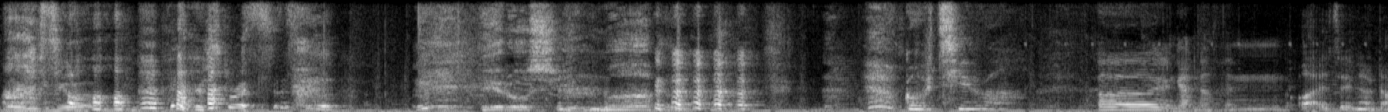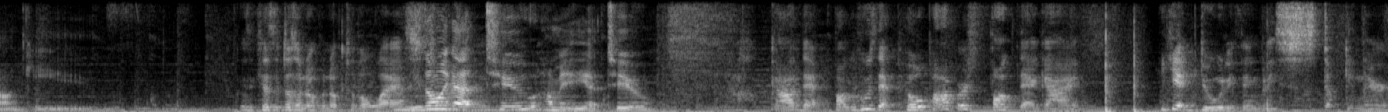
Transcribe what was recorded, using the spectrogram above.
There you go. Airstrike. Hiroshima. Gojira. Uh, ain't got nothing. Why is there no donkeys? Because it doesn't open up to the last. He's only got two. How many you got? Two? God, that fuck. Who's that? Pill poppers? Fuck that guy. He can't do anything, but he's stuck in there.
